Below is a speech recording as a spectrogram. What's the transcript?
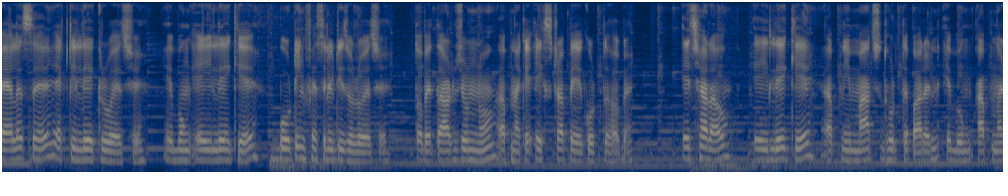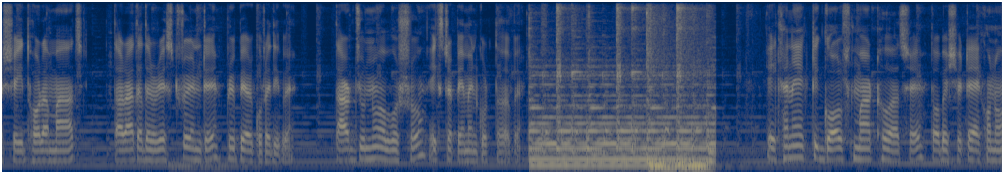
প্যালেসে একটি লেক রয়েছে এবং এই লেকে বোটিং ফ্যাসিলিটিসও রয়েছে, তবে তার জন্য আপনাকে এক্সট্রা পে করতে হবে। এছাড়াও, এই লেকে আপনি মাছ ধরতে পারেন এবং আপনার সেই ধরা মাছ তারা তাদের রেস্টুরেন্টে প্রিপেয়ার করে দিবে। তার জন্য অবশ্য এক্সট্রা পেমেন্ট করতে হবে। এখানে একটি গলফ মাঠও আছে, তবে সেটা এখনও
